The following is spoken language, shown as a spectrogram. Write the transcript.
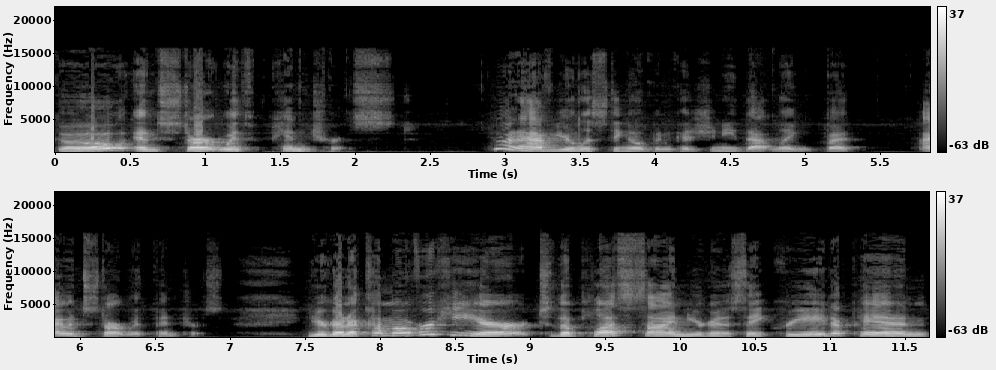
go and start with Pinterest. You want to have your listing open because you need that link, but I would start with Pinterest. You're going to come over here to the plus sign. You're going to say create a pin.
